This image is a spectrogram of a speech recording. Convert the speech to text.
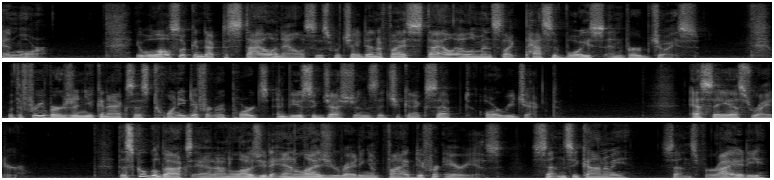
and more. It will also conduct a style analysis which identifies style elements like passive voice and verb choice. With the free version, you can access 20 different reports and view suggestions that you can accept or reject. SAS Writer. This Google Docs add on allows you to analyze your writing in five different areas sentence economy, sentence variety,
